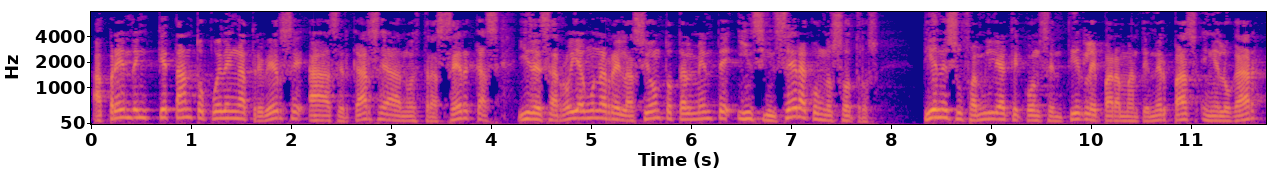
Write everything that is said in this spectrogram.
aprenden qué tanto pueden atreverse a acercarse a nuestras cercas y desarrollan una relación totalmente insincera con nosotros. ¿Tiene su familia que consentirle para mantener paz en el hogar?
